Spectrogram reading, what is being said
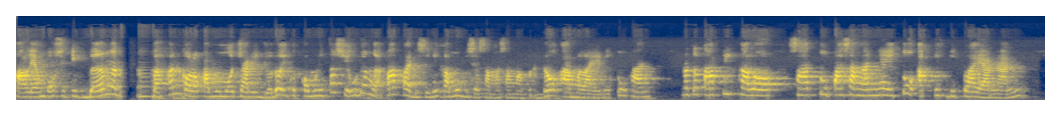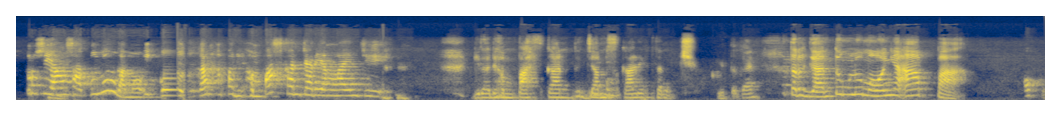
hal yang positif banget. Bahkan kalau kamu mau cari jodoh ikut komunitas ya udah nggak apa-apa di sini kamu bisa sama-sama berdoa melayani Tuhan. Nah tetapi kalau satu pasangannya itu aktif di pelayanan, terus yang satunya nggak mau ikut kan apa dihempaskan cari yang lain Ci? Gila dihempaskan kejam sekali gitu kan. Tergantung lu maunya apa. Oke.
